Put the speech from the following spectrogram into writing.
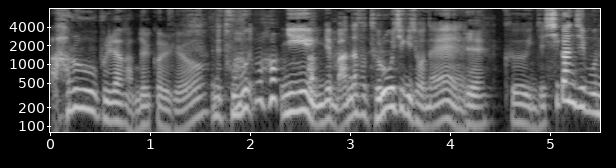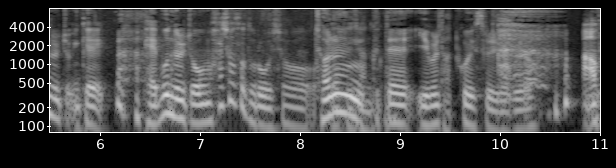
하루 분량 안 될걸요. 근데 두 분이 이제 만나서 들어오시기 전에 예. 그 이제 시간 지분을 좀 이렇게 배분을 좀 하셔서 들어오셔. 저는 그때 입을 닫고 있으려고요. 아마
